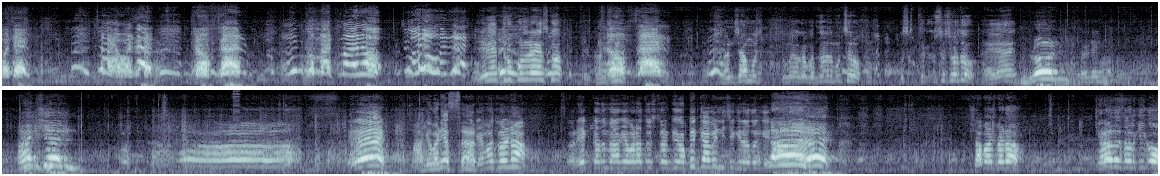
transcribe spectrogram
मुझे। छोड़ो मुझे। ध्रुव सर उनको मत मारो। छोड़ो मुझे। ये ध्रुव बोल रहे हैं इसको। घनश्याम सर। घनश्याम मुझ तुम्हें अगर बदलना तो मुझसे लो। उस, उसे छोड़ दो। ए रोल एक्शन ए आगे बढ़िए सर। आगे मत बढ़ना। और एक कदम आगे बढ़ा तो इस लड़के को अभी क्या भी नीचे गिरा देंगे। शाबाश बेटा। गिरा दे लड़की को।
